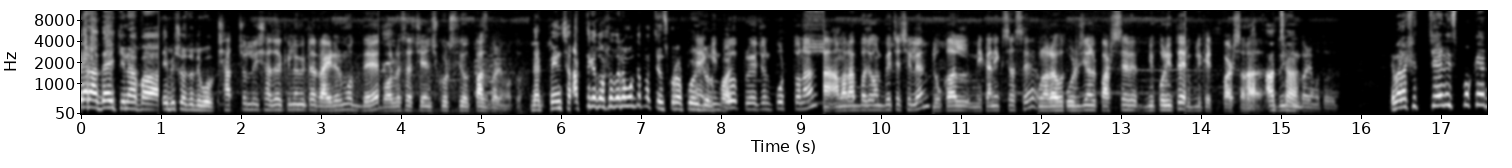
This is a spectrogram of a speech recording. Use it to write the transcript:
প্যারা দেয় কিনা বা এই বিষয়ে যদি বলতে সাতচল্লিশ হাজার কিলোমিটার রাইডের মধ্যে বল রেসার চেঞ্জ করছি পাঁচবারের মতো। দ্যাট পেন্স আট থেকে দশ হাজারের মধ্যে আপনার চেঞ্জ করার হ্যাঁ, প্রয়োজন কিন্তু প্রয়োজন পড়তো না। আমার আব্বা যখন বেঁচে ছিলেন লোকাল মেকানিক্স আছে ওনারা অরিজিনাল পার্টস এর বিপরীতে ডুপ্লিকেট পার্টস তারা দুই আচ্ছা। তিনবারের মতো। এবার আসি চেন স্পকেট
